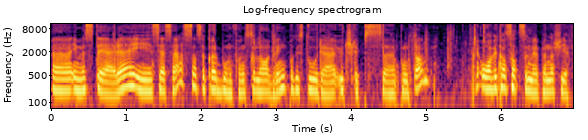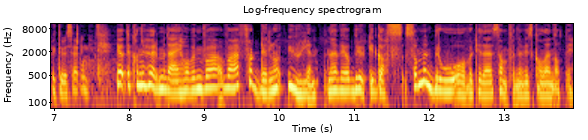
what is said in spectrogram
eh, investere i CCS, altså karbonfangst og -lagring på de store utslippspunktene. Og vi kan satse mer på energieffektivisering. Ja, det kan jo høre med deg, Hovem. Hva, hva er fordelen og ulempene ved å bruke gass som en bro over til det samfunnet vi skal ende opp i?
